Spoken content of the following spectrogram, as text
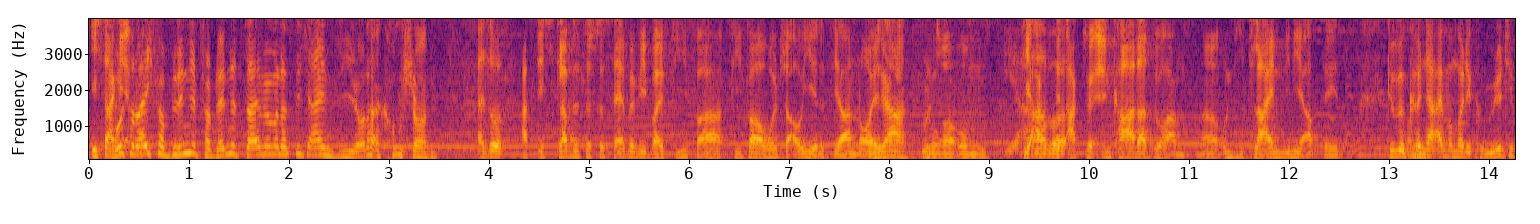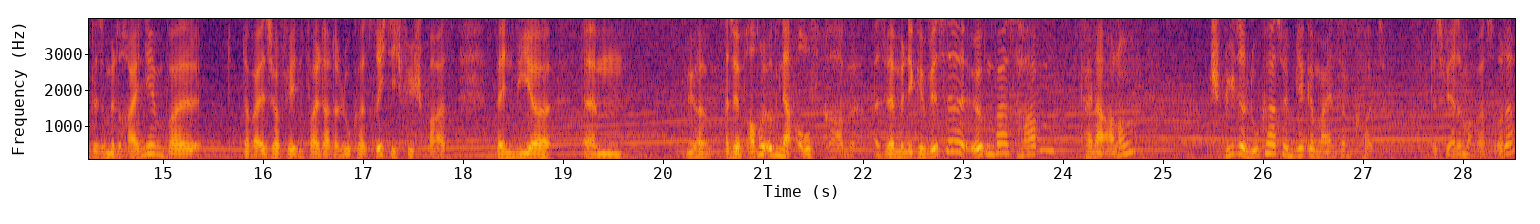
ich sage muss man eigentlich verblindet, verblendet sein, wenn man das nicht einsieht, oder? Komm schon. Also, Ich glaube, das ist dasselbe wie bei FIFA. FIFA holt ja auch jedes Jahr ein neues, Ja, nur um Ja, die, den aktuellen Kader zu haben ne? und die kleinen Mini-Updates. du, wir können ja einfach mal die Community ein bisschen mit reinnehmen, weil da weiß ich auf jeden Fall, da hat der Lukas richtig viel Spaß, wenn wir, ähm, wir, also wir brauchen irgendeine Aufgabe. Also wenn wir eine gewisse irgendwas haben, keine Ahnung, spielt der Lukas mit mir gemeinsam COD. Das wäre doch mal was, oder?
